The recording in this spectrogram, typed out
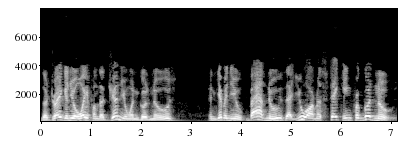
They're dragging you away from the genuine good news and giving you bad news that you are mistaking for good news.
